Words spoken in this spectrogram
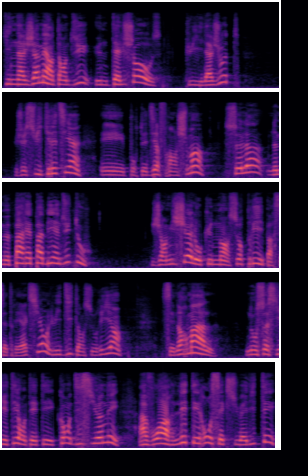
qu'il n'a jamais entendu une telle chose. Puis il ajoute, Je suis chrétien, et pour te dire franchement, cela ne me paraît pas bien du tout. Jean-Michel, aucunement surpris par cette réaction, lui dit en souriant, C'est normal, nos sociétés ont été conditionnées à voir l'hétérosexualité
